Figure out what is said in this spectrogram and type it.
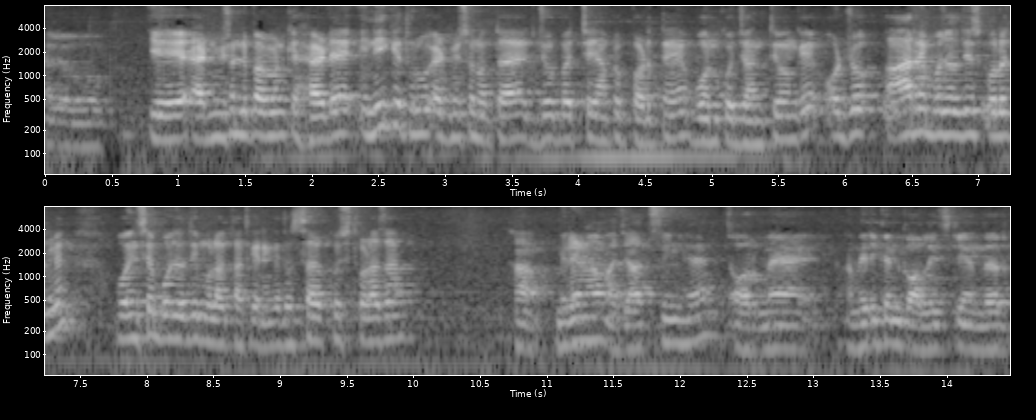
हेलो ये एडमिशन डिपार्टमेंट के हेड है। इन्हीं के थ्रू एडमिशन होता है। जो बच्चे यहाँ पे पढ़ते हैं वो उनको जानते होंगे। और जो आ रहे हैं बहुत जल्दी इस कॉलेज में वो इनसे बहुत जल्दी मुलाकात करेंगे। तो सर कुछ थोड़ा सा हाँ मेरा नाम आज़ाद सिंह है और मैं अमेरिकन कॉलेज के अंदर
